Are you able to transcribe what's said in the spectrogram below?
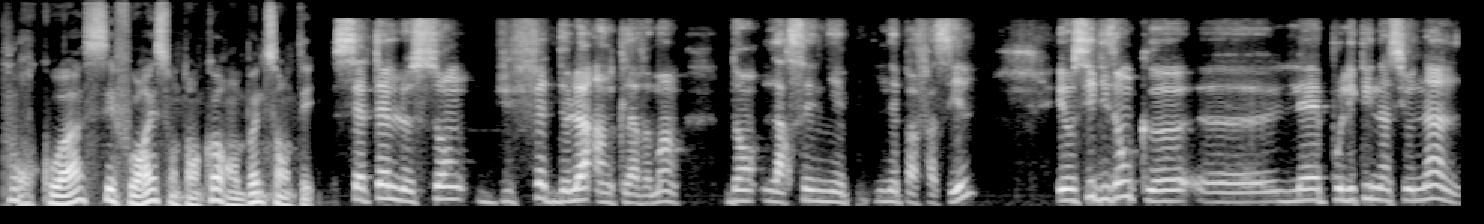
pourquoi ces forêts sont encore en bonne santé. Certaines le sont du fait de leur enclavement, dont l'accès n'est pas facile. Et aussi, disons que euh, les politiques nationales,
